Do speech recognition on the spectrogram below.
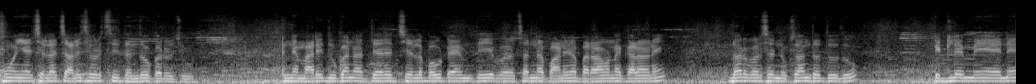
હું અહીંયા છેલ્લા ચાલીસ વર્ષથી ધંધો કરું છું. અને મારી દુકાન અત્યારે છેલ્લા બહુ ટાઈમથી વરસાદના પાણીના ભરાવાના કારણે દર વર્ષે નુકસાન થતું હતું. એટલે મેં એને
